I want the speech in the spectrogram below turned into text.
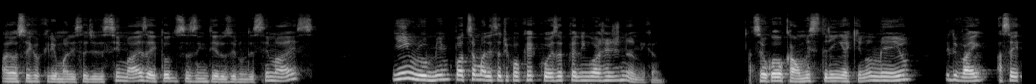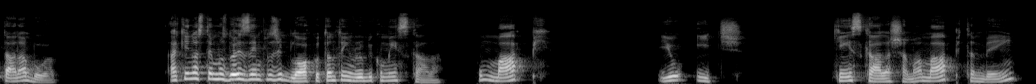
a não ser que eu crie uma lista de decimais, aí todos esses inteiros viram decimais. E em Ruby pode ser uma lista de qualquer coisa, porque a linguagem é dinâmica. Se eu colocar uma string aqui no meio, ele vai aceitar na boa. Aqui nós temos dois exemplos de bloco, tanto em Ruby como em Scala. O map e o each, que em Scala chama map também,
